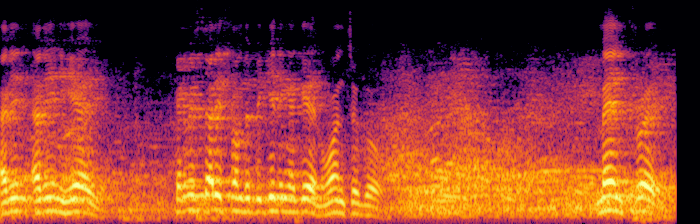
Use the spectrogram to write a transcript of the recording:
I didn't, I didn't hear you. Can we start it from the beginning again? One to go. Men pray.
